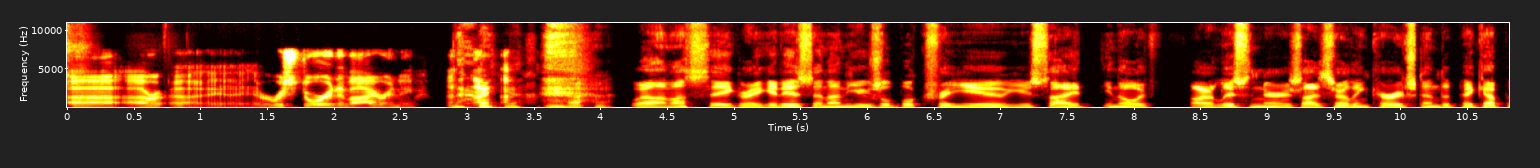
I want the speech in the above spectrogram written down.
Uh, uh, uh, restorative irony. well, I must say, Greg, it is an unusual book for you. You cite, you know, if our listeners, I certainly encourage them to pick up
